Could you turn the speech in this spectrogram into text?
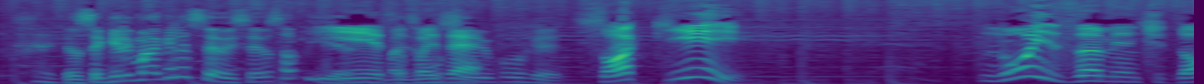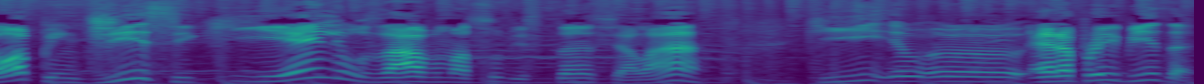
Eu sei que ele emagreceu, isso aí eu sabia. Isso, mas pois eu não é. sei o porquê. Só que no exame antidoping disse que ele usava uma substância lá que uh, era proibida.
